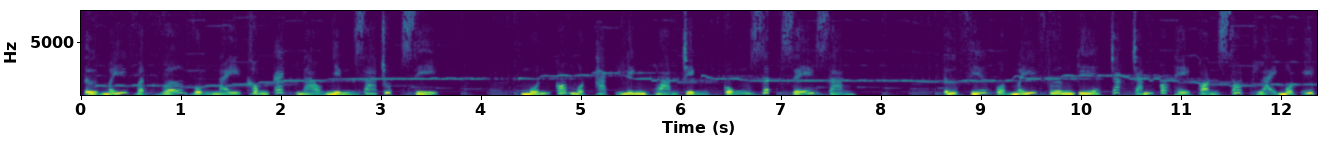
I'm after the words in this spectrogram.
Từ mấy vật vỡ vụn này không cách nào nhìn ra chút gì. Muốn có một thạch linh hoàn chỉnh cũng rất dễ dàng. Tứ phía của mấy phương kia chắc chắn có thể còn sót lại một ít.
